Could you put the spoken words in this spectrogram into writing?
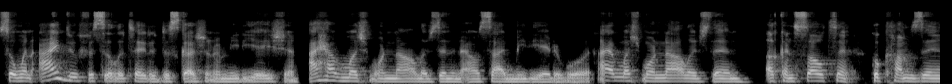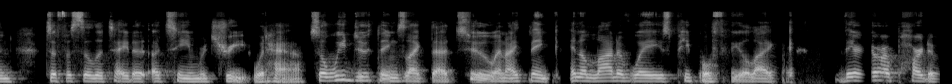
so when I do facilitate a discussion or mediation, I have much more knowledge than an outside mediator would. I have much more knowledge than a consultant who comes in to facilitate a, a, team retreat would have. So we do things like that too. And I think in a lot of ways, people feel like they're a part of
